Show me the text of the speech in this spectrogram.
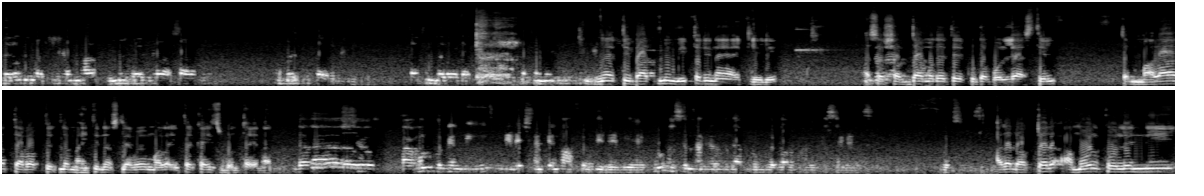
नरेंद्र पाटील यांना उमेदवारी असा नाही ती बातमी मी तरी नाही ऐकलेली. असं शब्दामध्ये ते कुठं बोलले असतील तर मला त्या बाबतीतलं माहिती नसल्यामुळे मला इथं काहीच बोलता येणार आता डॉक्टर अमोल कोल्हेंनी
